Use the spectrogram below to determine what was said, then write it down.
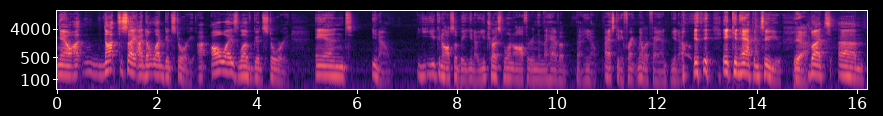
now, I, not to say I don't like good story. I always love good story, and you know, you can also be, you know, you trust one author and then they have a, uh, you know, ask any Frank Miller fan, you know, it, it can happen to you. Yeah. But um,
